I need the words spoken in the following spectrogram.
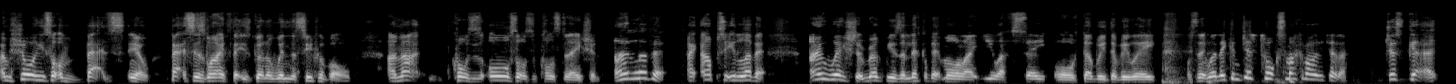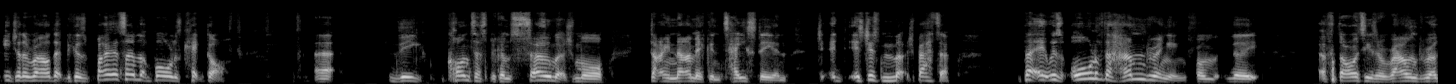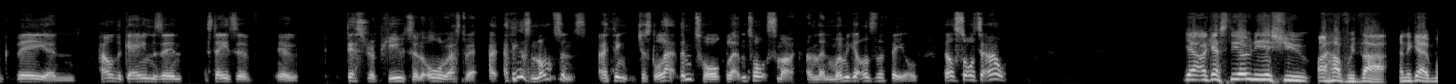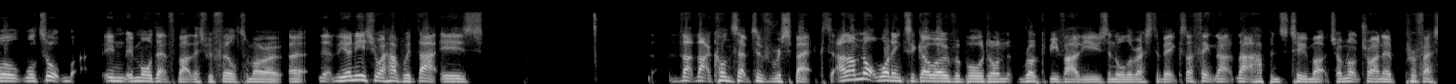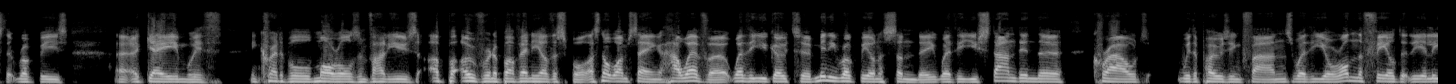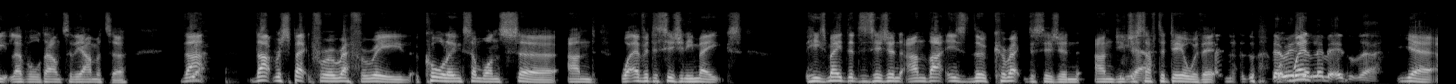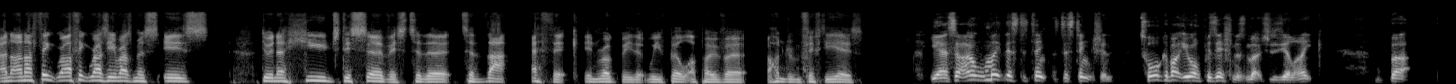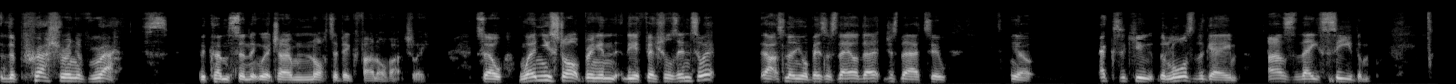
I'm sure he sort of bets, you know, bets his life that he's going to win the Super Bowl, and that causes all sorts of consternation. I love it. I absolutely love it. I wish that rugby is a little bit more like UFC or WWE or something where they can just talk smack about each other, just get each other riled up. Because by the time that ball is kicked off, uh, the contest becomes so much more dynamic and tasty, and it's just much better. But it was all of the hand wringing from the authorities around rugby and how the game's in a state of you know disrepute and all the rest of it. I, I think it's nonsense. I think just let them talk, let them talk smack, and then when we get onto the field, they'll sort it out. Yeah, I guess the only issue I have with that, and again, we'll we'll talk in, in more depth about this with Phil tomorrow. Uh, the, the only issue I have with that is that that concept of respect, and I'm not wanting to go overboard on rugby values and all the rest of it because I think that that happens too much. I'm not trying to profess that rugby's a, a game with incredible morals and values ab- over and above any other sport. That's not what I'm saying. However, whether you go to mini rugby on a Sunday, whether you stand in the crowd with opposing fans, whether you're on the field at the elite level down to the amateur, that that respect for a referee calling someone sir and whatever decision he makes, he's made the decision and that is the correct decision and you just Yeah. have to deal with it. There is When- a limit, isn't there? yeah, and, and I think I think Rassie Erasmus is doing a huge disservice to the to that ethic in rugby that we've built up over 150 years. Yeah, so I will make this distinct, distinction. Talk about your opposition as much as you like, but the pressuring of refs becomes something which I'm not a big fan of, actually. So when you start bringing the officials into it, that's none of your business. They are there, just there to, you know, execute the laws of the game as they see them.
